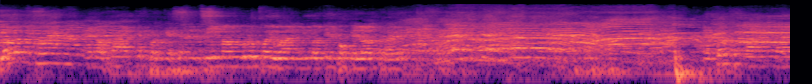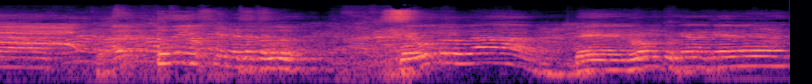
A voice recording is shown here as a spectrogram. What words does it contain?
Luego no se vayan a enojar que porque es encima un grupo igual al mismo tiempo que el otro, ¿eh? Entonces, a ver, tú dinos quién es el segundo. Segundo lugar del Road to Hell and Heaven,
